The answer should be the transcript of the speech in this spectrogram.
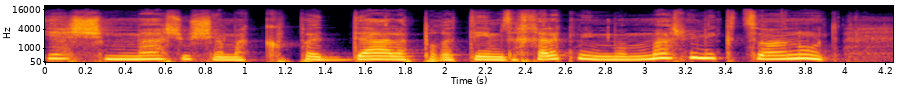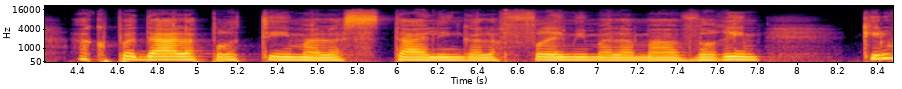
יש משהו שם, הקפדה על הפרטים, זה חלק ממש ממקצוענות. הקפדה על הפרטים, על ה styling, על הפריימים, על המעברים. כאילו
